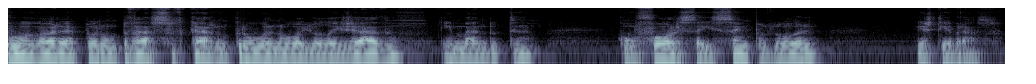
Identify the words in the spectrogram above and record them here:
Vou agora pôr um pedaço de carne crua no olho aleijado e mando-te, com força e sem pudor, este abraço.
